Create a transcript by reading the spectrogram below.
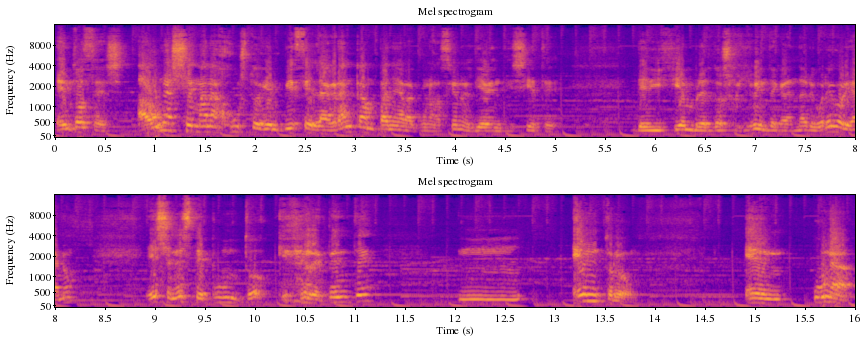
Entonces, a una semana justo que empiece la gran campaña de vacunación el día 27 de diciembre del 2020 calendario gregoriano, es en este punto que de repente mmm, entro en una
